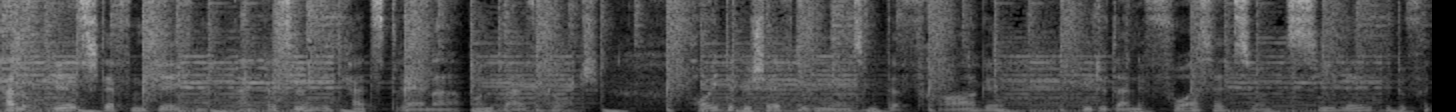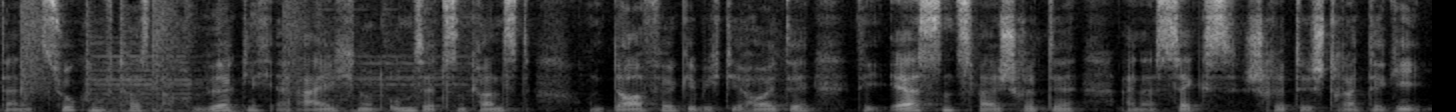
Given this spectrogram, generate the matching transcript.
Hallo, hier ist Steffen Kirchner, dein Persönlichkeitstrainer und Life Coach. Heute beschäftigen wir uns mit der Frage, wie du deine Vorsätze und Ziele, die du für deine Zukunft hast, auch wirklich erreichen und umsetzen kannst. Und dafür gebe ich dir heute die ersten zwei Schritte einer Sechs-Schritte-Strategie.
